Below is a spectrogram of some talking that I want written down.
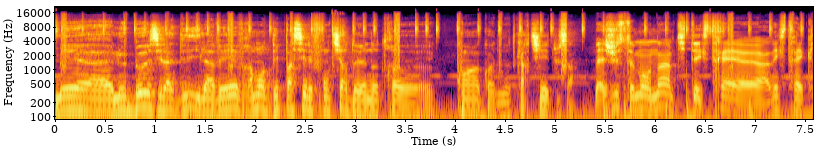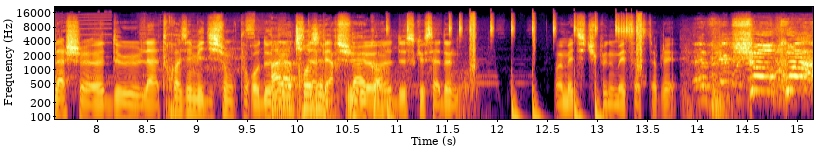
mais euh, le buzz, il, a, il avait vraiment dépassé les frontières de notre euh, coin, quoi, de notre quartier et tout ça. Bah justement, on a un petit extrait, euh, un extrait clash euh, de la troisième édition pour redonner Ah, la un petit aperçu euh, de ce que ça donne. Ouais, mais si tu peux nous mettre ça, s'il te plaît. Êtes chaud quoi?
